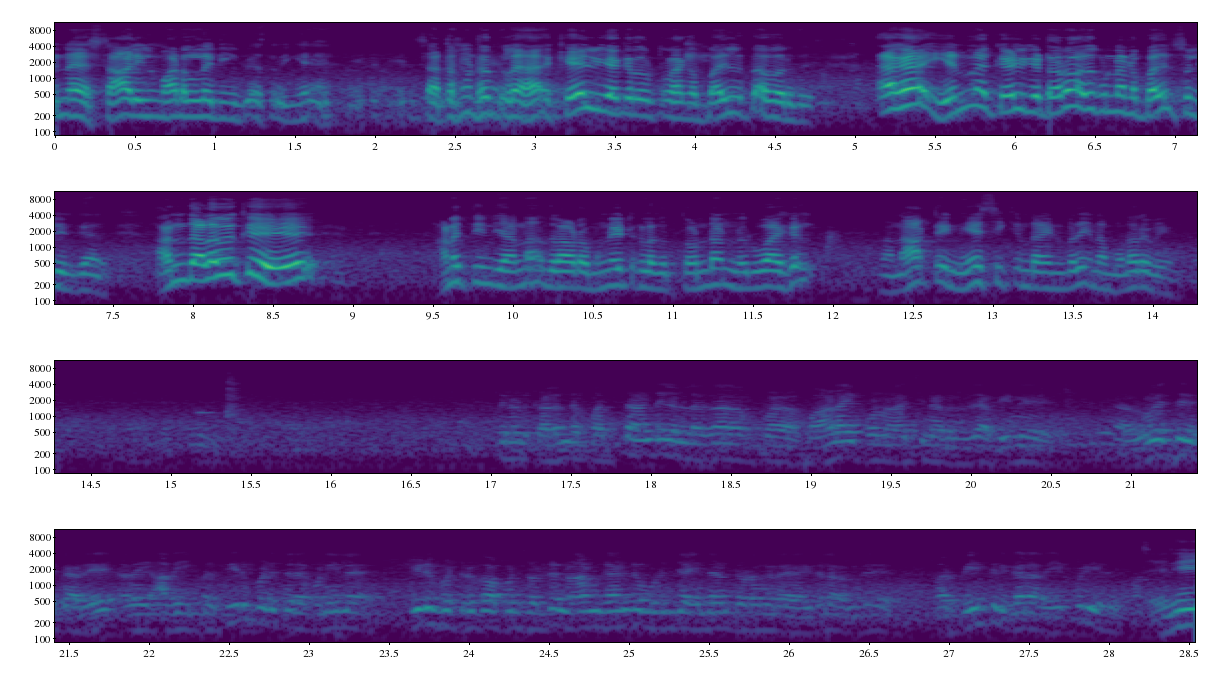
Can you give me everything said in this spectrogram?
என்ன ஸ்டாலின் மாடலில் நீங்கள் பேசுகிறீங்க சட்டமன்றத்தில் கேள்வி கேட்கறத விட்டுறாங்க பதில் தான் வருது. ஆக என்ன கேள்வி கேட்டாரோ அதுக்கு உண்டான பதில் சொல்லியிருக்காரு. அந்த அளவுக்கு அனைத்து இந்திய அண்ணா திராவிட முன்னேற்ற கழக தொண்டன் நிர்வாகிகள் நாட்டை நேசிக்கின்றா என்பதை நாம் உணர வேண்டும் சார் கடந்த பத்தாண்டுகளில் தான் ப- பாழாய் போன ஆட்சி நடந்தது அப்படின்னு விமர்சிச்சிருக்காரு. அதை அதை இப்போ சீர்படுத்துகிற பணியில் ஈடுபட்டிருக்கோம் அப்படின்னு சொல்லிட்டு நான்காண்டு முடிஞ்ச ஐந்தாண்டு தொடங்குற இதில் வந்து அவர் பேசியிருக்காரு. அதை எப்படி சரி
